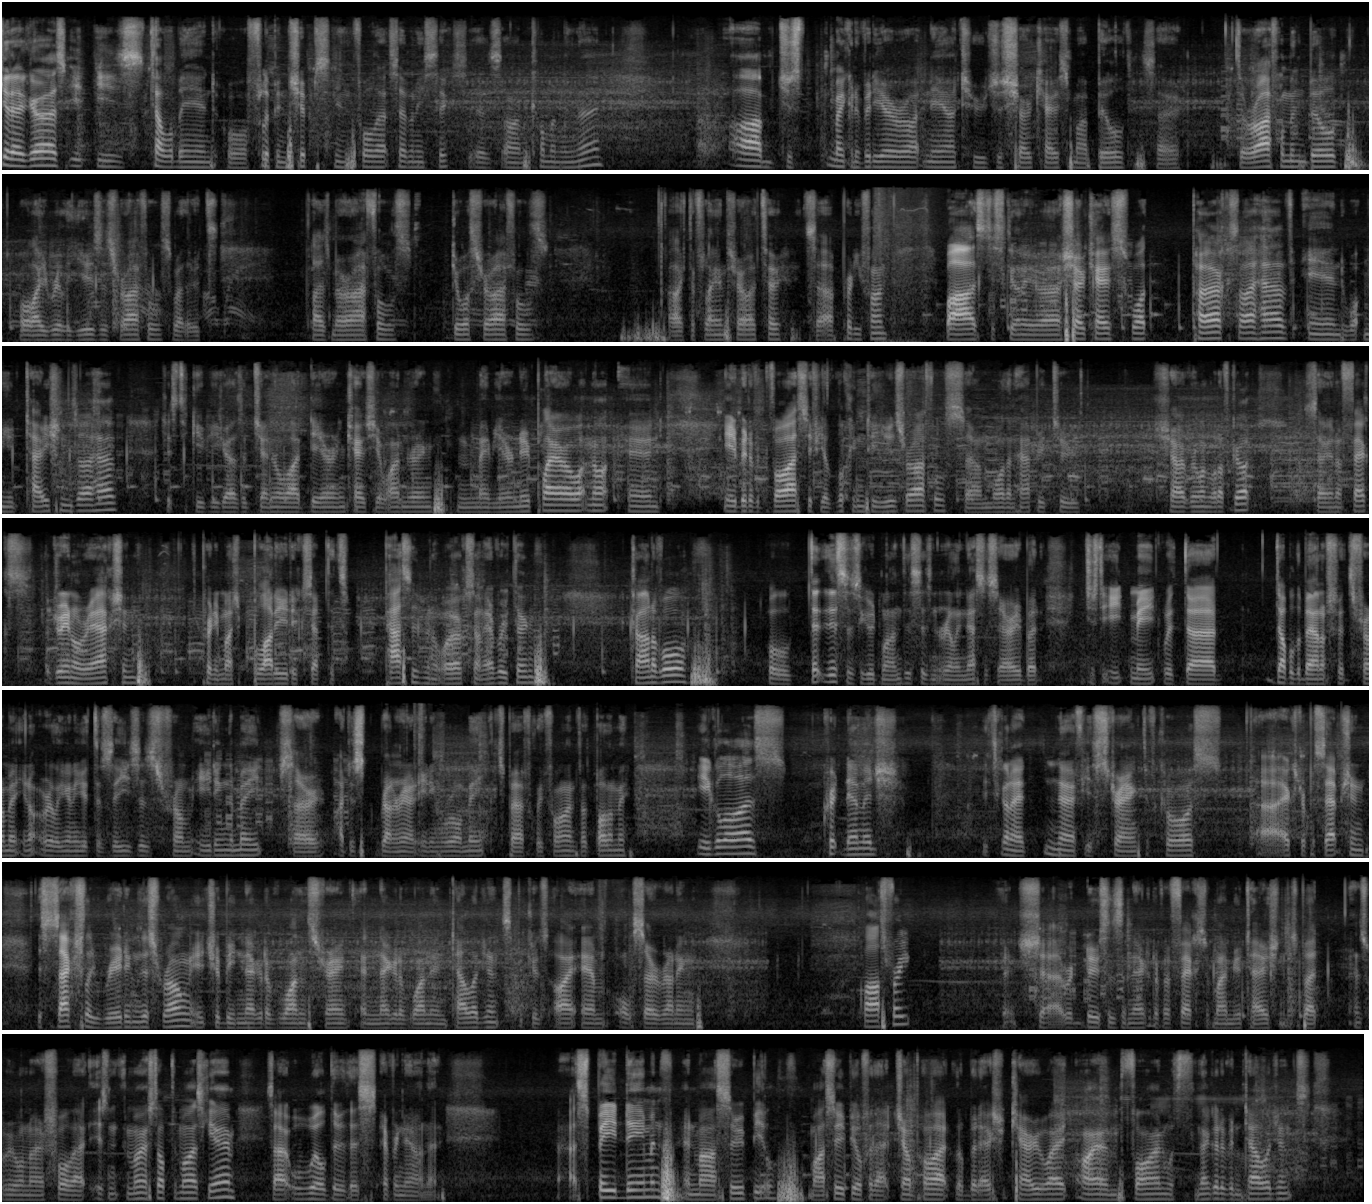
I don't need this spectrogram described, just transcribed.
G'day guys, it is Talibanned or Flippin' Chips in Fallout 76 as I'm commonly known. I'm just making a video right now to just showcase my build. So it's a rifleman build, all I really use is rifles, whether it's plasma rifles, Gauss rifles. I like the flamethrower too, it's uh, pretty fun. But I was just going to uh, showcase what perks I have and what mutations I have just to give you guys a general idea in case you're wondering. Maybe you're a new player or whatnot and need a bit of advice if you're looking to use rifles. So I'm more than happy to show everyone what I've got. So in effects, adrenal reaction, pretty much bloodied except it's passive and it works on everything. Carnivore, well th this is a good one. This isn't really necessary, but just eat meat with uh, double the benefits from it. You're not really going to get diseases from eating the meat, so I just run around eating raw meat. It's perfectly fine, doesn't bother me. Eagle Eyes, crit damage. It's going to nerf your strength, of course. Uh, extra perception. This is actually reading this wrong. It should be negative one strength and negative one intelligence because I am also running Class Freak, which uh, reduces the negative effects of my mutations. But as we all know, Fallout isn't the most optimized game, so it will do this every now and then. Uh, Speed Demon and Marsupial. Marsupial for that jump height, a little bit extra carry weight. I am fine with negative intelligence.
